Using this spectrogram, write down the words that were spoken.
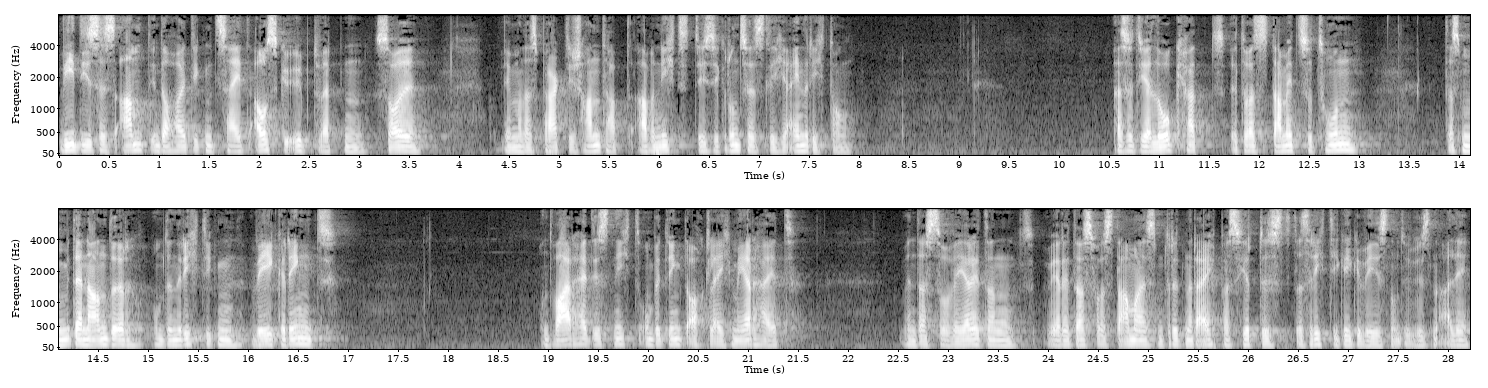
wie dieses Amt in der heutigen Zeit ausgeübt werden soll, wenn man das praktisch handhabt, aber nicht diese grundsätzliche Einrichtung. Also Dialog hat etwas damit zu tun, dass man miteinander um den richtigen Weg ringt. Und Wahrheit ist nicht unbedingt auch gleich Mehrheit. Wenn das so wäre, dann wäre das, was damals im Dritten Reich passiert ist, das Richtige gewesen. Und wir wissen alle,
